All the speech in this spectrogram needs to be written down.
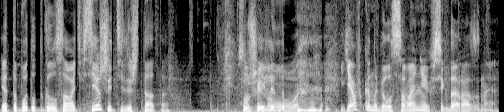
Это будут голосовать все жители штата? Слушай, или ну явка на голосованиях всегда разная.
